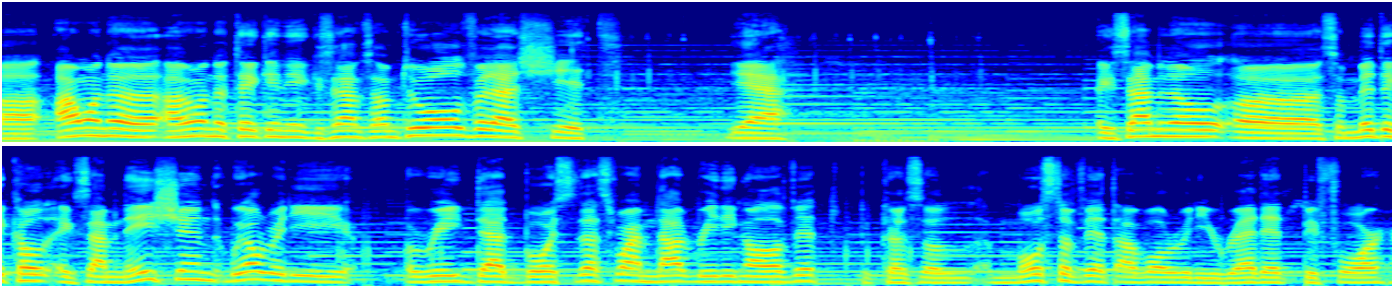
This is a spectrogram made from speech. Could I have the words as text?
Uh, I wanna. I wanna take any exams. I'm too old for that shit. Yeah. Examinal, uh, some medical examination. We already read that, boys. So that's why I'm not reading all of it because most of it I've already read it before.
